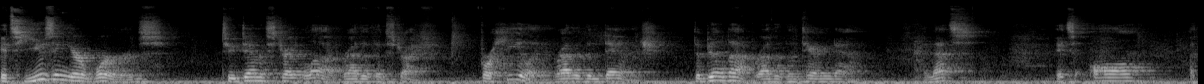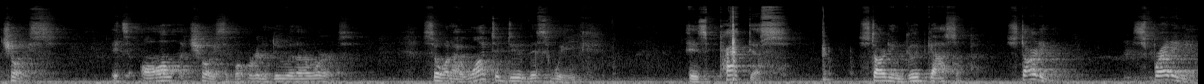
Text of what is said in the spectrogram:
It's using your words to demonstrate love rather than strife, for healing rather than damage, to build up rather than tearing down. And that's, it's all a choice. It's all a choice of what we're going to do with our words. So, what I want to do this week is practice starting good gossip, starting it, spreading it,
